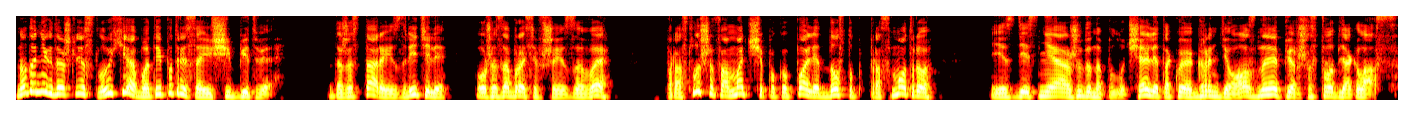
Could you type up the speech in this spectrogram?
но до них дошли слухи об этой потрясающей битве. Даже старые зрители, уже забросившие ЗВ, прослышав о матче, покупали доступ к просмотру и здесь неожиданно получали такое грандиозное пиршество для глаз.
